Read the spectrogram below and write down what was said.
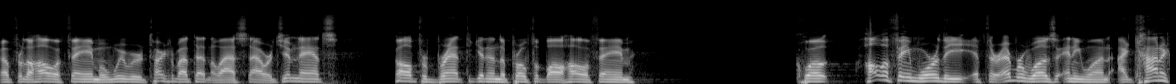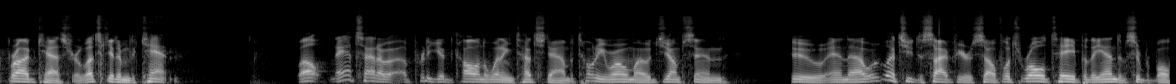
uh, for the Hall of Fame, and we were talking about that in the last hour. Jim Nantz called for Brent to get in the Pro Football Hall of Fame. Quote, Hall of Fame worthy if there ever was anyone, iconic broadcaster. Let's get him to Canton. Well, Nantz had a, a pretty good call on the winning touchdown, but Tony Romo jumps in too, and uh, we'll let you decide for yourself. Let's roll tape of the end of Super Bowl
